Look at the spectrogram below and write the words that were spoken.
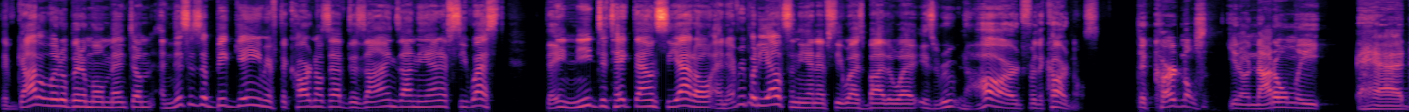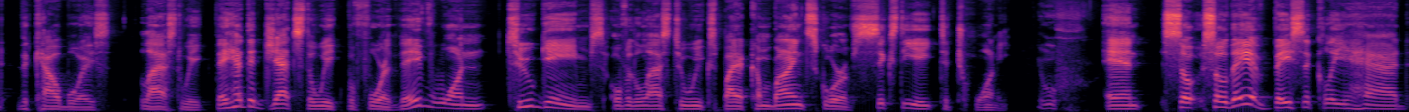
They've got a little bit of momentum. And this is a big game if the Cardinals have designs on the NFC West. They need to take down Seattle. And everybody else in the NFC West, by the way, is rooting hard for the Cardinals. The Cardinals, you know, not only had the Cowboys last week. They had the Jets the week before. They've won two games over the last two weeks by a combined score of 68 to 20. Oof. And so so they have basically had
